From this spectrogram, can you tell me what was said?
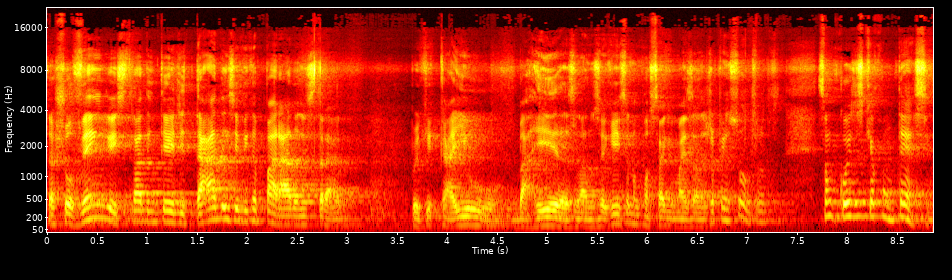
tá chovendo e a estrada interditada e você fica parado na estrada porque caiu barreiras lá, não sei o que, e você não consegue mais andar. Já pensou? São coisas que acontecem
